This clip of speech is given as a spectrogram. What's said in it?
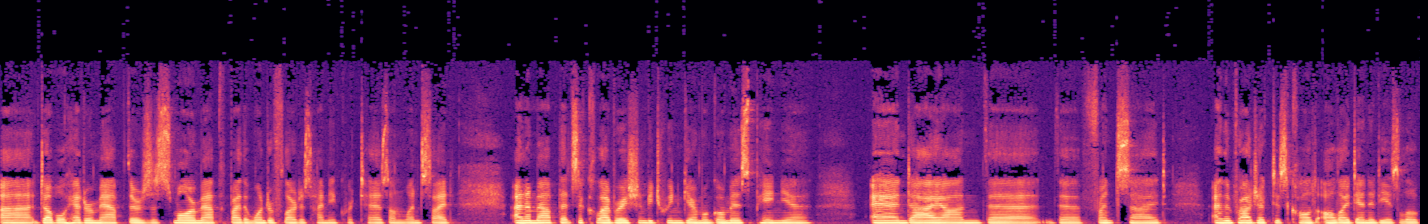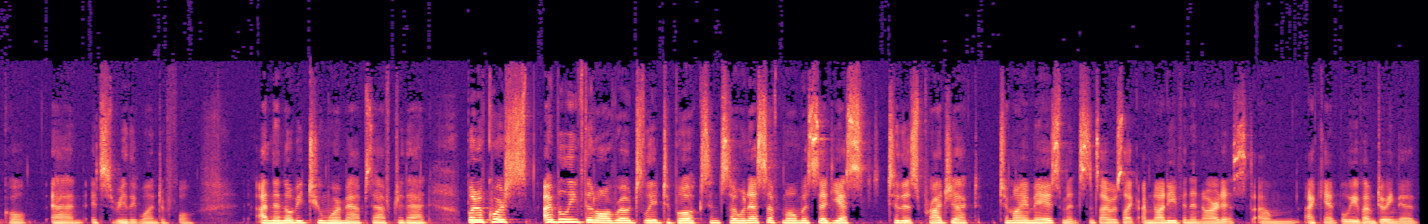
uh, double header map. There's a smaller map by the wonderful artist Jaime Cortez on one side, and a map that's a collaboration between Guillermo Gomez Pena and I on the the front side. And the project is called All Identity is Local, and it's really wonderful and then there'll be two more maps after that. But of course, I believe that all roads lead to books, and so when SF MoMA said yes to this project, to my amazement, since I was like, I'm not even an artist, um, I can't believe I'm doing the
